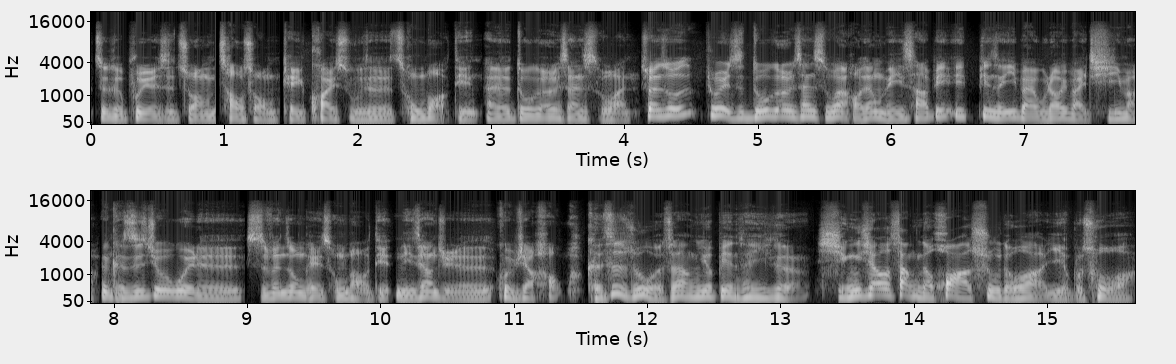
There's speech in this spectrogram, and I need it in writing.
这个 Prius 装超充可以快速这个充饱电，呃，多个二三十万。虽然说 Prius 多个二三十万好像没差，变变成一百五到一百七嘛，那可是就为了十分钟可以充饱电，你这样觉得会比较好吗？可是如果这样又变成一个行销上的话术的话，也不错啊，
